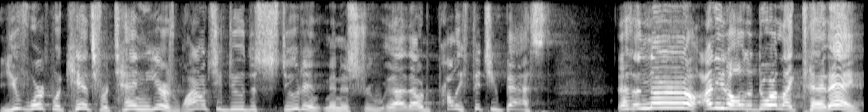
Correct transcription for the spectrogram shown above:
"You've worked with kids for ten years. Why don't you do the student ministry? That, that would probably fit you best." I said, "No, no, no. I need to hold the door like today."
